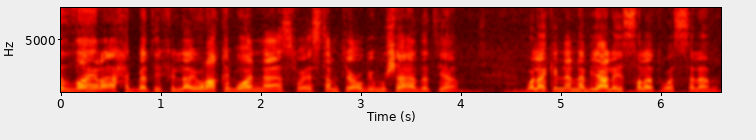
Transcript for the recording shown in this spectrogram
الظاهرة أحبتي في الله يراقبها الناس ويستمتع بمشاهدتها ولكن النبي عليه الصلاة والسلام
